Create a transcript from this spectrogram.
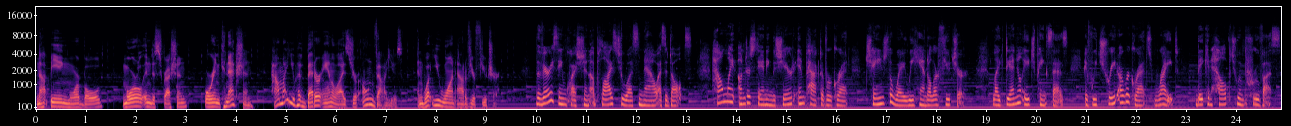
not being more bold, moral indiscretion, or in connection, how might you have better analyzed your own values and what you want out of your future? The very same question applies to us now as adults. How might understanding the shared impact of regret change the way we handle our future? Like Daniel H. Pink says, if we treat our regrets right, they can help to improve us.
